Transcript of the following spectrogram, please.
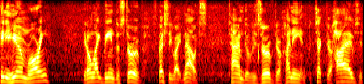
Can you hear them roaring? They don't like being disturbed, especially right now. It's time to reserve their honey and protect their hives and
